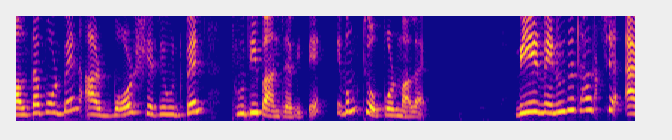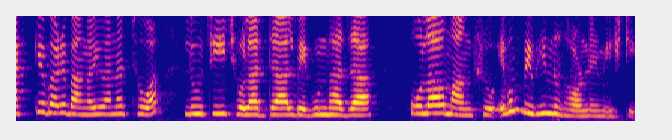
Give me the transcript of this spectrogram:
আলতা পরবেন আর বর সেজে উঠবেন ধুতি পাঞ্জাবিতে এবং টোপর মালায় বিয়ের মেনুতে থাকছে একেবারে বাঙালি বানার ছোঁয়া। লুচি, ছোলার ডাল, বেগুন ভাজা, পোলাও, মাংস এবং বিভিন্ন ধরনের মিষ্টি।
